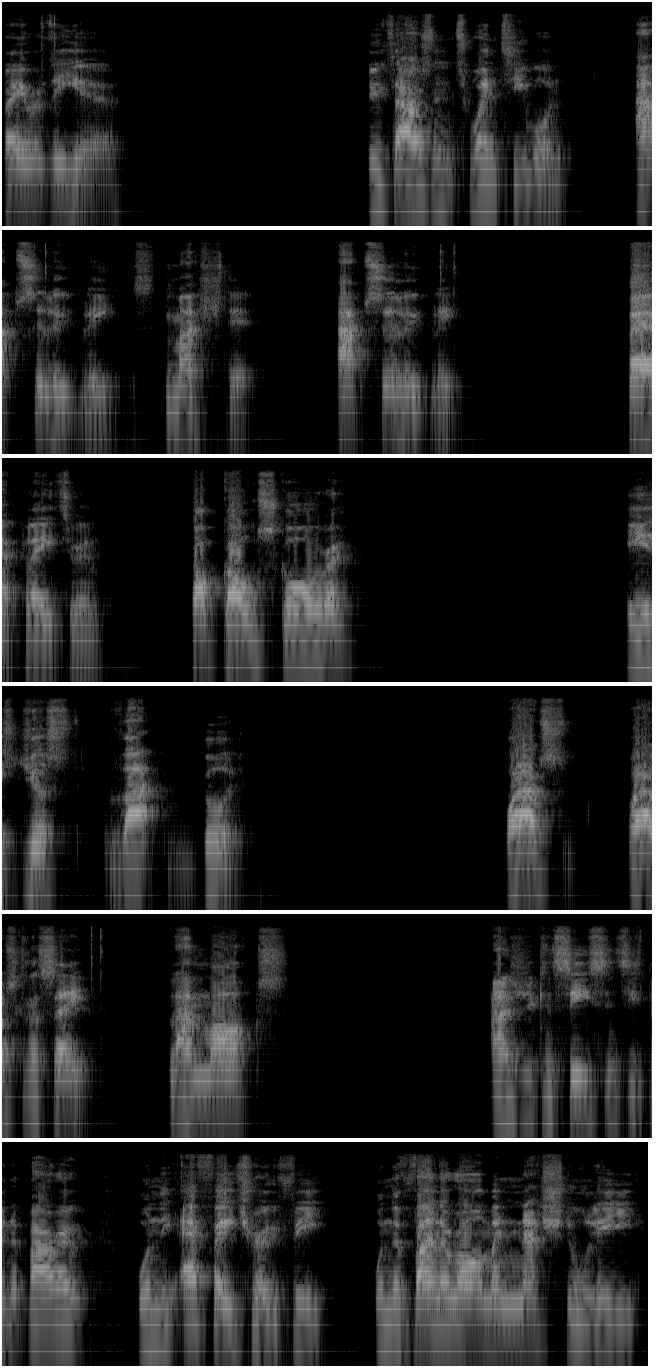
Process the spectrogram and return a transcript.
Player of the year. 2021 absolutely smashed it. Absolutely. Fair play to him. Top goal scorer. He is just that good. What else? What else can I say? Landmarks. As you can see, since he's been at Barrow, won the FA Trophy, won the Vanarama National League,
